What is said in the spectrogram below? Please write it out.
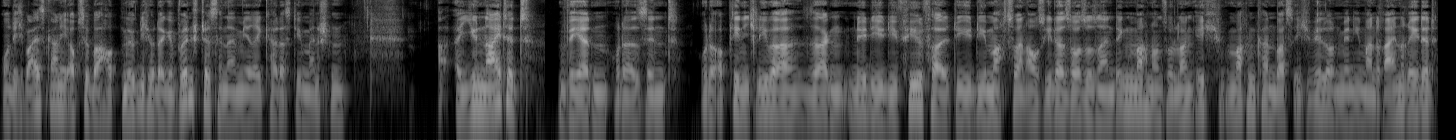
Und ich weiß gar nicht, ob es überhaupt möglich oder gewünscht ist in Amerika, dass die Menschen äh, united werden oder sind. Oder ob die nicht lieber sagen, nee, die, die Vielfalt, die, die macht sein aus, jeder soll so sein Ding machen und solange ich machen kann, was ich will und mir niemand reinredet,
